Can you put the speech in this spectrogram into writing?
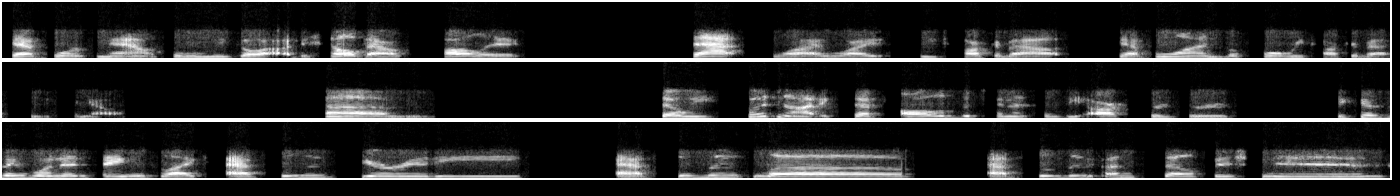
step work now. So when we go out to help alcoholics, that's why why we talk about step one before we talk about anything else. Um, so we could not accept all of the tenets of the Oxford group because they wanted things like absolute purity, absolute love, absolute unselfishness,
